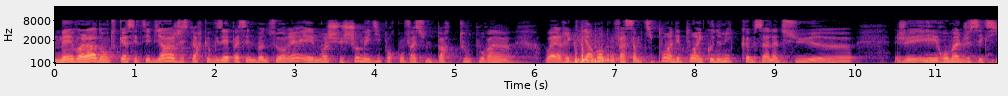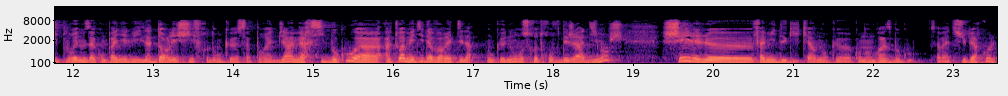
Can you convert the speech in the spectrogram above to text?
Mais voilà, donc, en tout cas c'était bien. J'espère que vous avez passé une bonne soirée. Et moi je suis chaud, Mehdi, pour qu'on fasse une partout pour un, ouais, régulièrement qu'on fasse un petit point, des points économiques comme ça là-dessus. Euh, et Roman, je sais que s'il pourrait nous accompagner, lui, il adore les chiffres, donc euh, ça pourrait être bien. Et merci beaucoup à, à toi, Mehdi, d'avoir été là. Donc euh, nous, on se retrouve déjà dimanche chez le famille de geek, hein, donc euh, qu'on embrasse beaucoup. Ça va être super cool.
